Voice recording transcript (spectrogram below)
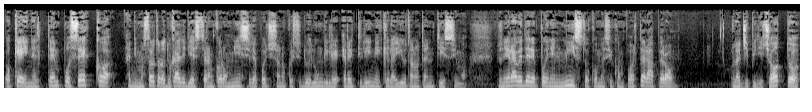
ok, nel tempo secco ha dimostrato la Ducati di essere ancora un missile, poi ci sono questi due lunghi rettilinei che l'aiutano tantissimo. Bisognerà vedere poi nel misto come si comporterà, però la GP18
